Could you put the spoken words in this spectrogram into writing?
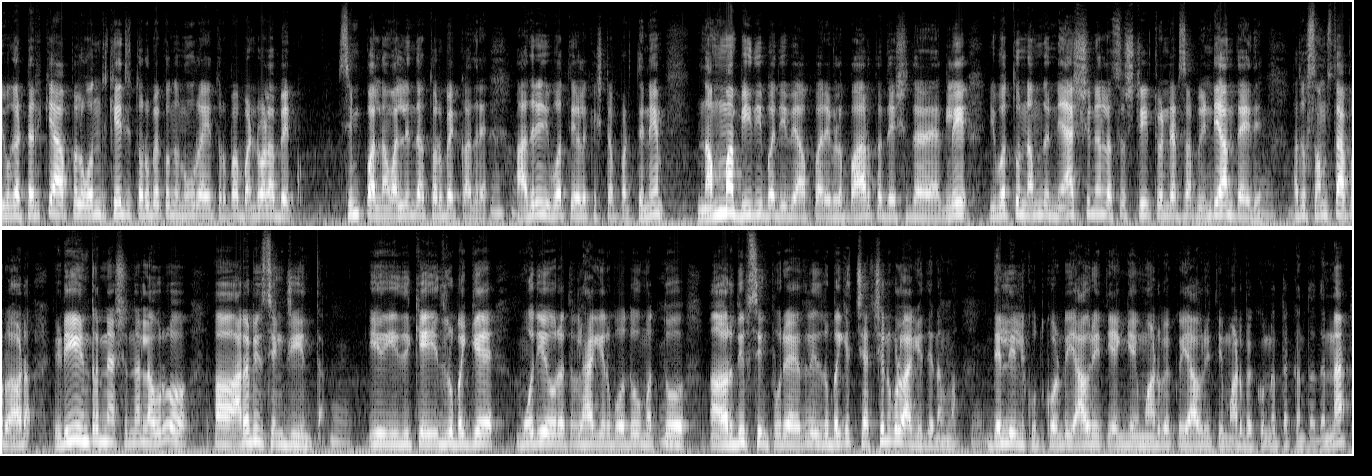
ಇವಾಗ ಟರ್ಕಿ ಆಪಲ್ ಒಂದು ಕೆ ಜಿ ತರಬೇಕು ಅಂದ್ರೆ ನೂರೈವತ್ತು ರೂಪಾಯಿ ಬಂಡವಾಳ ಬೇಕು. ಸಿಂಪಲ್, ನಾವು ಅಲ್ಲಿಂದ ತರಬೇಕಾದ್ರೆ. ಆದರೆ ಇವತ್ತು ಹೇಳಕ್ಕೆ ಇಷ್ಟಪಡ್ತೀನಿ, ನಮ್ಮ ಬೀದಿ ಬದಿ ವ್ಯಾಪಾರಿಗಳು ಭಾರತ ದೇಶದಾಗಲಿ ಇವತ್ತು ನಮ್ಮದು ನ್ಯಾಷನಲ್ ಅಸೋ ಸ್ಟ್ರೀಟ್ ವೆಂಡರ್ಸ್ ಆಫ್ ಇಂಡಿಯಾ ಅಂತ ಇದೆ. ಅದು ಸಂಸ್ಥಾಪಕರು, ಅಡ- ಇಡೀ ಇಂಟರ್ನ್ಯಾಷನಲ್ ಅವರು ಅರವಿಂದ್ ಸಿಂಗ್ ಜಿ ಅಂತ. ಈ, ಇದಕ್ಕೆ, ಇದ್ರ ಬಗ್ಗೆ ಮೋದಿಯವರ ಹತ್ರ ಆಗಿರ್ಬೋದು ಮತ್ತು ಹರ್ದೀಪ್ ಸಿಂಗ್ ಪುರಿ ಆಗಿರಲಿ ಇದ್ರ ಬಗ್ಗೆ ಚರ್ಚೆಗಳು ಆಗಿದೆ ನಮ್ಮ ಡೆಲ್ಲಿಲಿ ಕೂತ್ಕೊಂಡು ಯಾವ ರೀತಿ ಹೆಂಗೆ ಹೆಂಗೆ ಮಾಡಬೇಕು, ಯಾವ ರೀತಿ ಮಾಡಬೇಕು ಅನ್ನತಕ್ಕಂಥದ್ದನ್ನು.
